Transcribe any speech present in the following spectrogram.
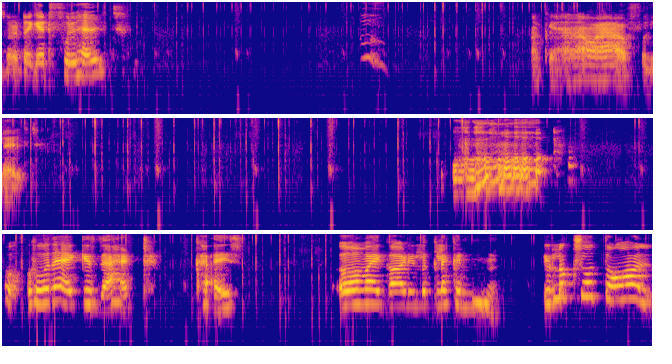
that I get full health. Okay, now I have full health. Oh, who the heck is that, guys? Oh my god, you look like a. You look so tall.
